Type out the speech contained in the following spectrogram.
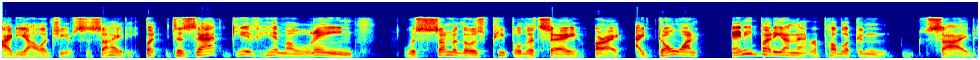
ideology of society. But does that give him a lane with some of those people that say, all right, I don't want anybody on that Republican side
